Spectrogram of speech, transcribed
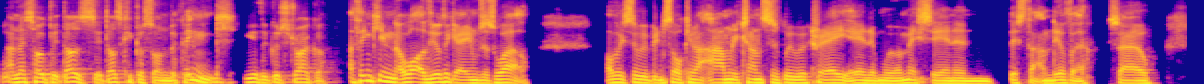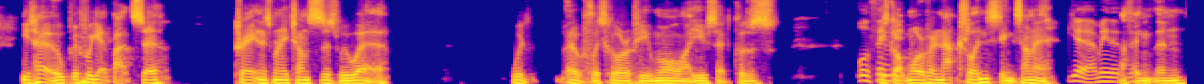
Well, and let's hope it does. It does kick us on because think, he is a good striker. I think in a lot of the other games as well. Obviously, we've been talking about how many chances we were creating and we were missing, and this, that, and the other. So you'd hope if we get back to creating as many chances as we were, we'd hopefully score a few more, like you said, because well, he's got more of a natural instinct, hasn't he? Yeah, I mean, I the, think then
